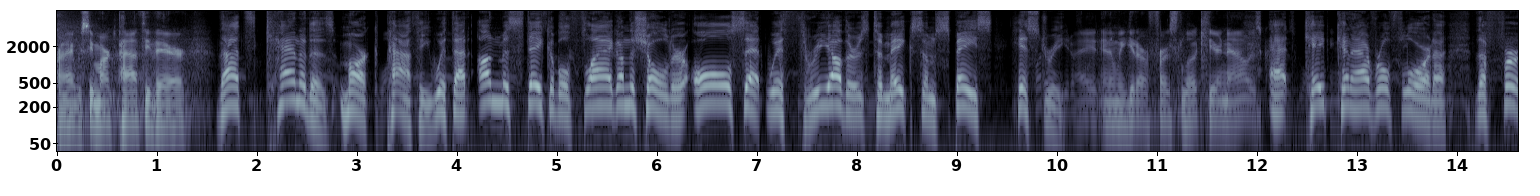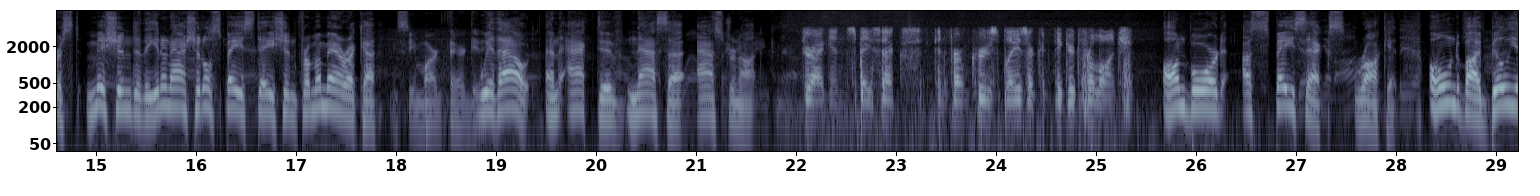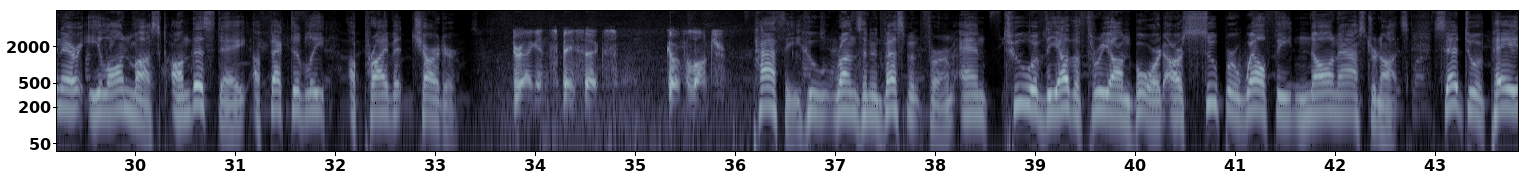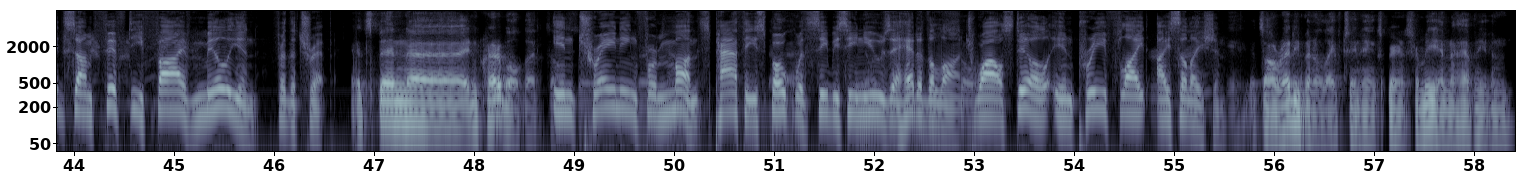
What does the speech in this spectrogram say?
All right, we see Mark Pathy there. That's Canada's Mark Pathy with that unmistakable flag on the shoulder, all set with three others to make some space history. Right, and we get our first look here now. Is At Cape Canaveral, Florida, the first mission to the International Space Station from America you see Mark there. Without an active NASA astronaut. Dragon, SpaceX, confirmed crew displays are configured for launch. On board a SpaceX rocket owned by billionaire Elon Musk, on this day, effectively a private charter. Dragon, SpaceX, go for launch. Pathy, who runs an investment firm, and two of the other three on board are super wealthy non astronauts, said to have paid some 55 million for the trip. It's been uh, incredible, but In training for months, Pathy spoke with CBC News ahead of the launch while still in pre flight isolation. It's already been a life-changing experience for me, and I haven't even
